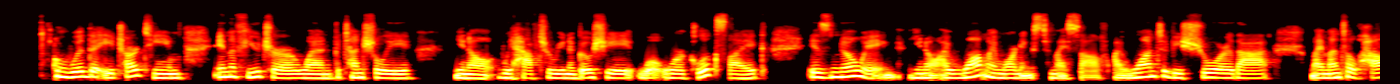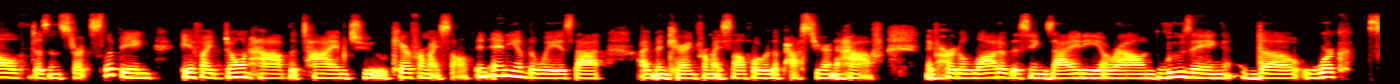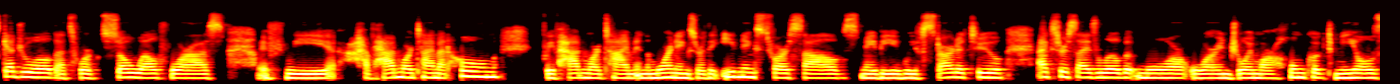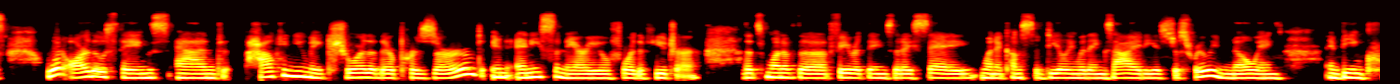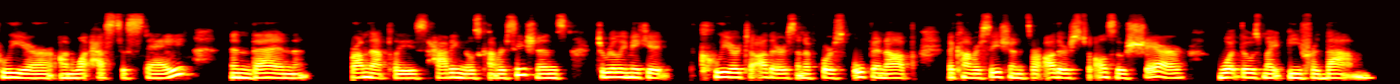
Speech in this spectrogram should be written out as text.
Or with the HR team in the future when potentially you know, we have to renegotiate what work looks like is knowing, you know, I want my mornings to myself. I want to be sure that my mental health doesn't start slipping if I don't have the time to care for myself in any of the ways that I've been caring for myself over the past year and a half. I've heard a lot of this anxiety around losing the work schedule that's worked so well for us. If we have had more time at home, if we've had more time in the mornings or the evenings to ourselves, maybe we've started to exercise a little bit more or enjoy more home cooked meals. What are those things and how can you make sure that they're preserved in any scenario for the future? That's one of the favorite things that I say when it comes to dealing with anxiety is just really knowing and being clear on what has to stay and then from that place, having those conversations to really make it clear to others. And of course, open up the conversation for others to also share what those might be for them.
